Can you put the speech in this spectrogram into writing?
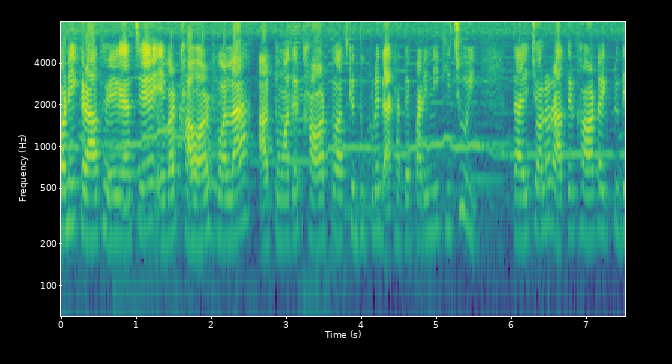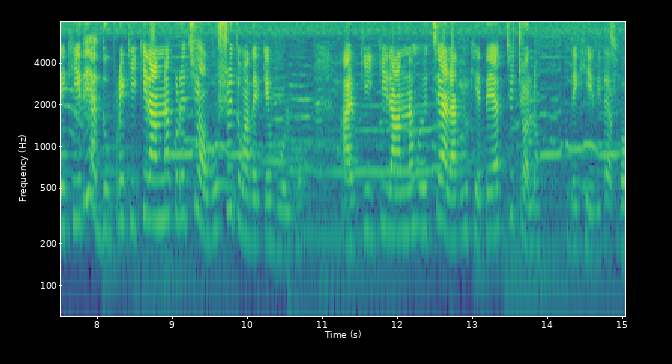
অনেক রাত হয়ে গেছে, এবার খাওয়ার বলা আর তোমাদের খাওয়ার তো আজকে দুপুরে দেখাতে পারিনি কিছুই। তাই চলো রাতের খাওয়াটা একটু দেখিয়ে দিই, আর দুপুরে কি কি রান্না করেছি অবশ্যই তোমাদেরকে বলব। আর কি কি রান্না হয়েছে, আর এখন খেতে যাচ্ছি, চলো দেখিয়ে দিই দেখো,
